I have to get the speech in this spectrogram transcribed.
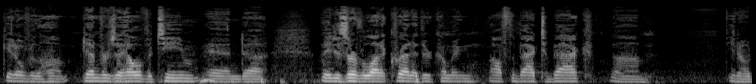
get over the hump. Denver's a hell of a team, and uh, they deserve a lot of credit. They're coming off the back to back. You know,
